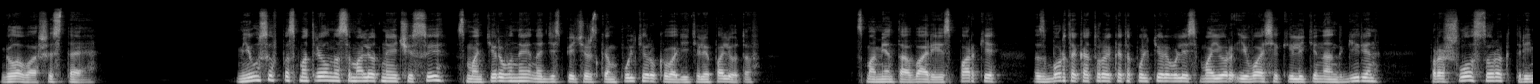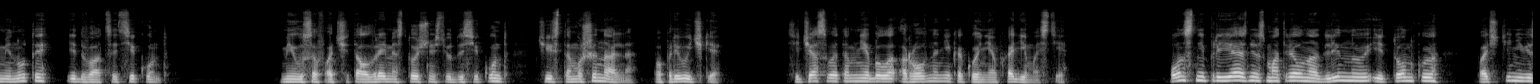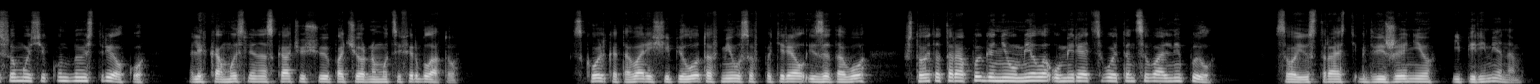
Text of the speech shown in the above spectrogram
Глава 6. Миусов посмотрел на самолетные часы, смонтированные на диспетчерском пульте руководителя полетов. С момента аварии с парки, с борта которой катапультировались майор Ивасик и лейтенант Гирин, прошло 43 минуты и 20 секунд. Миусов отсчитал время с точностью до секунд чисто машинально, по привычке. Сейчас в этом не было ровно никакой необходимости. Он с неприязнью смотрел на длинную и тонкую, почти невесомую секундную стрелку, легкомысленно скачущую по черному циферблату. Сколько товарищей пилотов Миусов потерял из-за того, что эта торопыга не умела умерять свой танцевальный пыл, свою страсть к движению и переменам.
